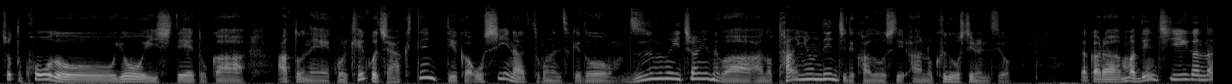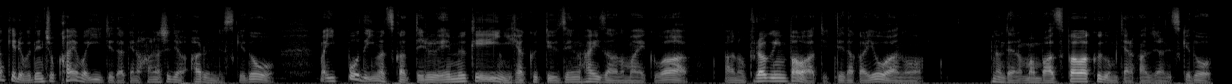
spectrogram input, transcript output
ちょっとコードを用意してとか、あとね、これ結構弱点っていうか惜しいなってとこなんですけど、ズームの H1N は、あの、単4電池で稼働して、あの、駆動してるんですよ。だから、まあ、電池がなければ電池を買えばいいってだけの話ではあるんですけど、まあ、一方で今使ってる MKE200 っていうゼンハイザーのマイクは、あの、プラグインパワーって言って、だから要はあの、なんだろうまあ、バズパワー駆動みたいな感じなんですけど、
